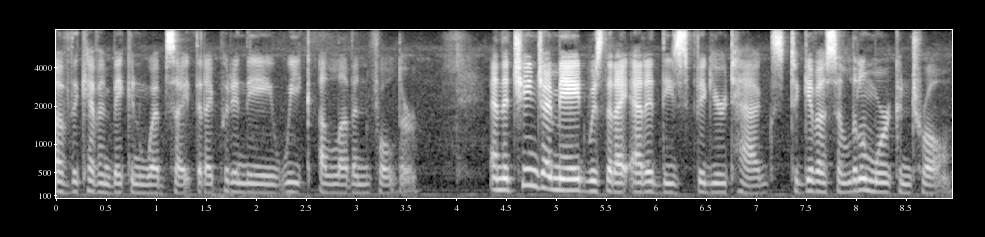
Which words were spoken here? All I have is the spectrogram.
of the Kevin Bacon website that I put in the week 11 folder. And the change I made was that I added these figure tags to give us a little more control.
